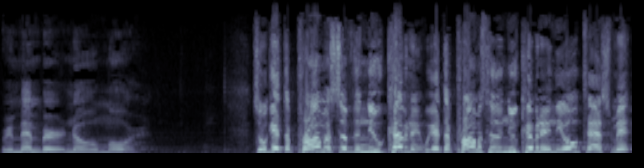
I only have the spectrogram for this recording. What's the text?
remember no more. So we get the promise of the new covenant. We get the promise of the new covenant in the Old Testament.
